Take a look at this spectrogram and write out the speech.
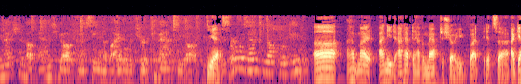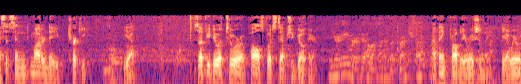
You mentioned about Antioch and I've seen in the Bible the Church of Antioch. Yes. Where was Antioch located? Uh, I might. I need. I'd have to have a map to show you, but it's. Uh, I guess it's in modern day Turkey. Oh. Yeah. So if you do a tour of Paul's footsteps, you'd go there. Your name Ravel, is that of a French background? I think probably originally. Yeah, we were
